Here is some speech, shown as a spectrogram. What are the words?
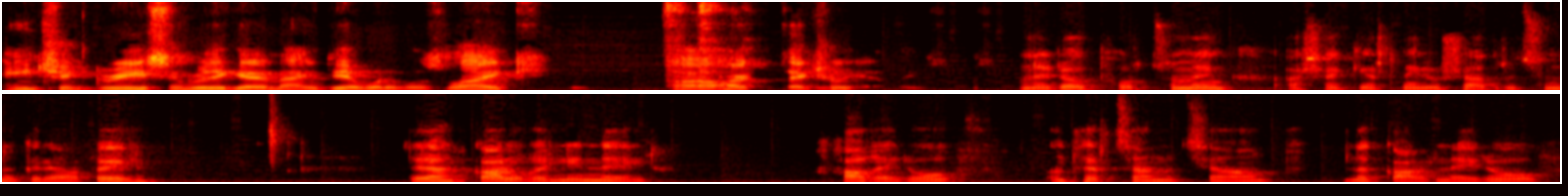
ancient Greece and really get an idea what it was like uh, architecturally at least. Ներով փորձում ենք աշակերտների ուշադրությունը գրավել։ Դրանք կարող են լինել խաղերով, ընթերցանությամբ, նկարներով,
